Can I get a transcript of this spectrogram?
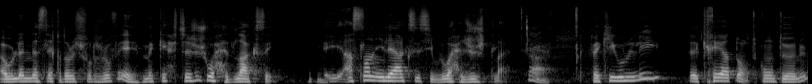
أو الناس اللي يقدروا يتفرجوا فيه ما كيحتاجوش واحد l'accès. أصلا il est accessible واحد جوج طلع. آه. فكيولي créateur de contenu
